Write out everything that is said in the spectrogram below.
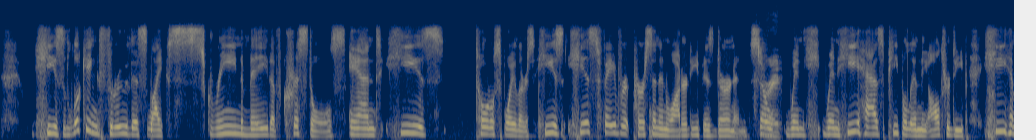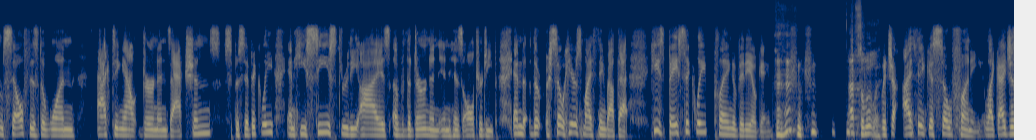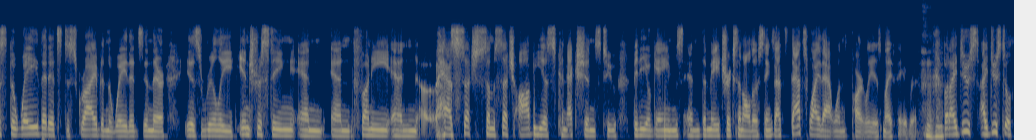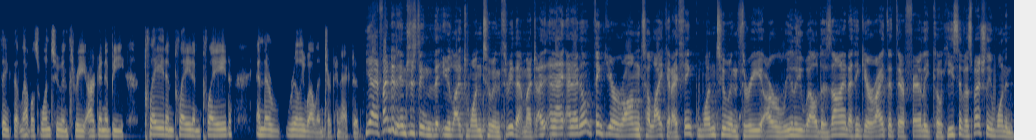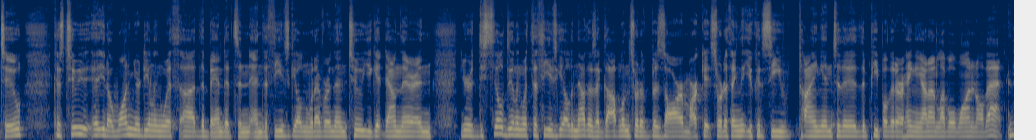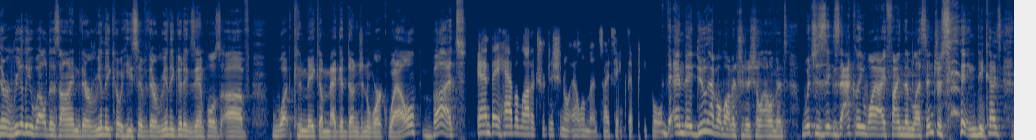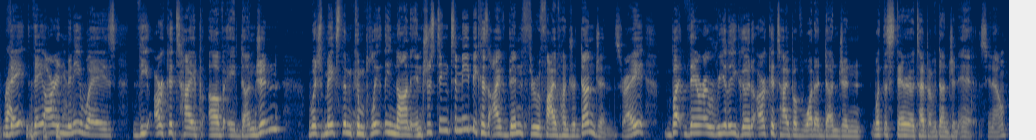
he's looking through this like screen made of crystals and he's total spoilers he's his favorite person in waterdeep is durnan so Right. when he, when he has people in the alter deep he himself is the one acting out Durnan's actions specifically, and he sees through the eyes of the Durnan in his alter deep. And the, so here's my thing about that: he's basically playing a video game mm-hmm. Absolutely. which I think is so funny. Like I just the way that it's described and the way that's in there is really interesting and and funny and uh, has such some such obvious connections to video games and the Matrix and all those things. That's that's why that one partly is my favorite. But I do I do still think that levels 1, 2 and 3 are going to be played and played and played and they're really well interconnected. Yeah, I find it interesting that you liked one, two, and three that much, I, and I and I don't think you're wrong to like it. I think one, two, and three are really well designed. I think you're right that they're fairly cohesive, especially one and two, because two, uh, you know, one you're dealing with uh, the bandits and and the thieves guild and whatever, and then two you get down there and you're still dealing with the thieves guild, and now there's a goblin sort of bizarre market sort of thing that you could see tying into the the people that are hanging out on level one and all that. They're really well designed. They're really cohesive. They're really good examples of what can make a mega dungeon work well. But And they have a lot of traditional elements I think that people and they do have a lot of traditional elements, which is exactly why I find them less interesting because Right. they they are in many ways the archetype of a dungeon. Which makes them completely non-interesting to me because I've been through 500 dungeons, right? But they're a really good archetype of what a dungeon, what the stereotype of a dungeon is, you know?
